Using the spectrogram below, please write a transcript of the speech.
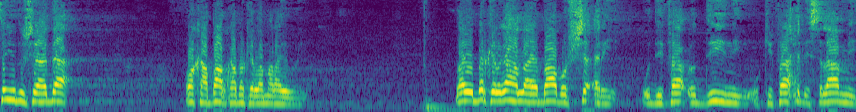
sayid shuhadaa waa kaa baabka markii la marayo wey ayb markii laga hadlayo baabu shicri wa difaacu diini wa kifaaxi alislaami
